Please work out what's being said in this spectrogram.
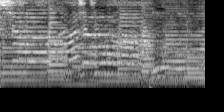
show, show.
